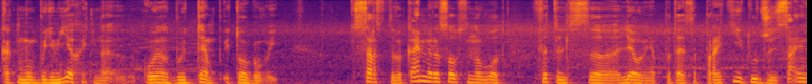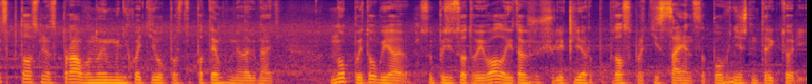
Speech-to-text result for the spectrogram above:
как мы будем ехать, на, какой у нас будет темп итоговый. Стартовые камеры, собственно, вот, Феттель с э, меня пытается пройти, тут же Сайнс пытался меня справа, но ему не хватило просто по темпу меня догнать. Но по итогу я свою позицию отвоевал, и также еще Леклер попытался пройти Сайенса по внешней траектории.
